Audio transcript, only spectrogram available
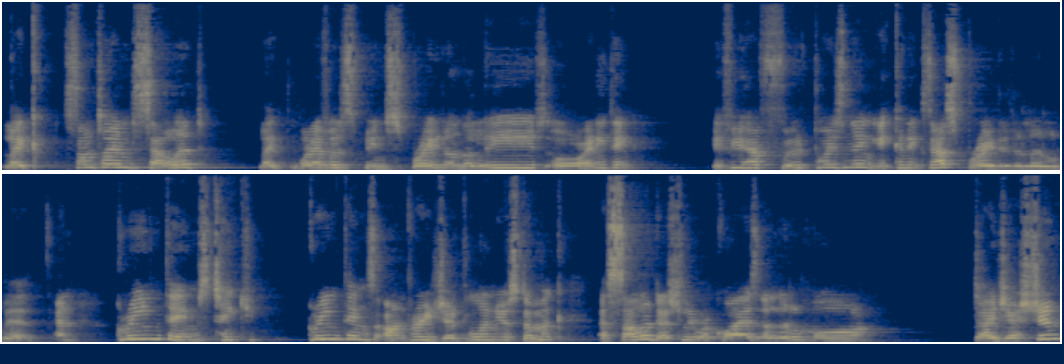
Like sometimes salad, like whatever's been sprayed on the leaves or anything, if you have food poisoning, it can exasperate it a little bit. And green things take you green things aren't very gentle on your stomach. A salad actually requires a little more digestion.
